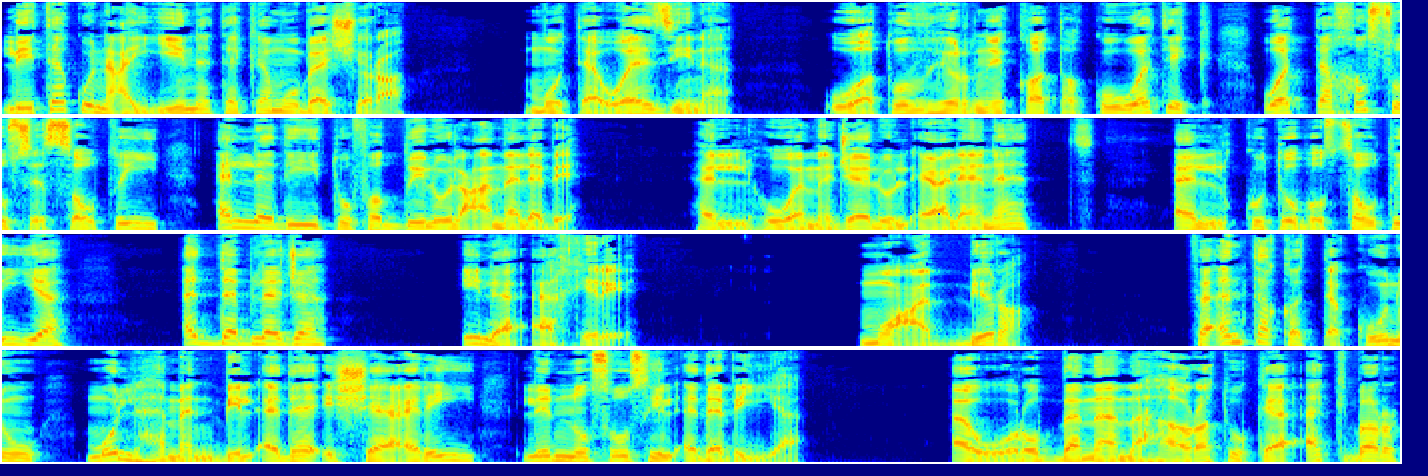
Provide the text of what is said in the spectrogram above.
لتكن عينتك مباشرة. متوازنة وتظهر نقاط قوتك والتخصص الصوتي الذي تفضل العمل به هل هو مجال الإعلانات؟ الكتب الصوتية؟ الدبلجة؟ إلى آخره معبرة فأنت قد تكون ملهما بالأداء الشاعري للنصوص الأدبية أو ربما مهارتك أكبر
